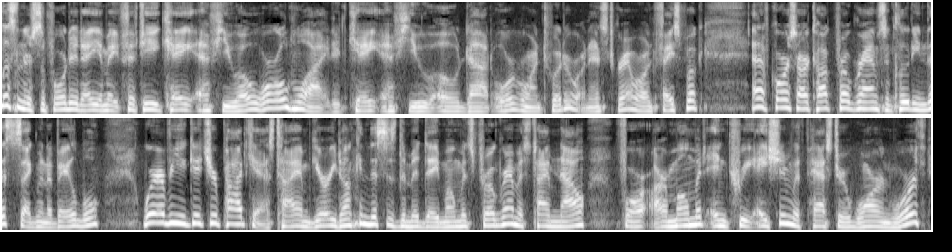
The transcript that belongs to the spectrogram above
Listener supported AM 850 KFUO worldwide at kfuo.org or on Twitter or on Instagram or on Facebook. And of course, our talk programs, including this segment, available wherever you get your podcast. Hi, I'm Gary Duncan. This is the Midday Moments program. It's time now for our moment in creation with Pastor Warren Woerth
